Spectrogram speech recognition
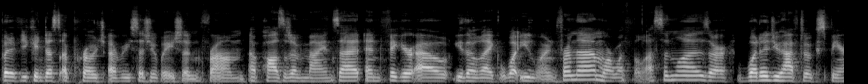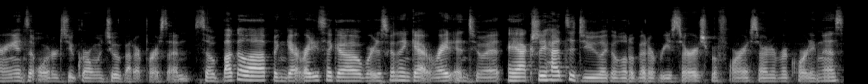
But if you can just approach every situation from a positive mindset and figure out either like what you learned from them or what the lesson was or what did you have to experience in order to grow into a better person. So buckle up and get ready to go. We're just going to get right into it. I actually had to do like a little bit of research before i started recording this.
